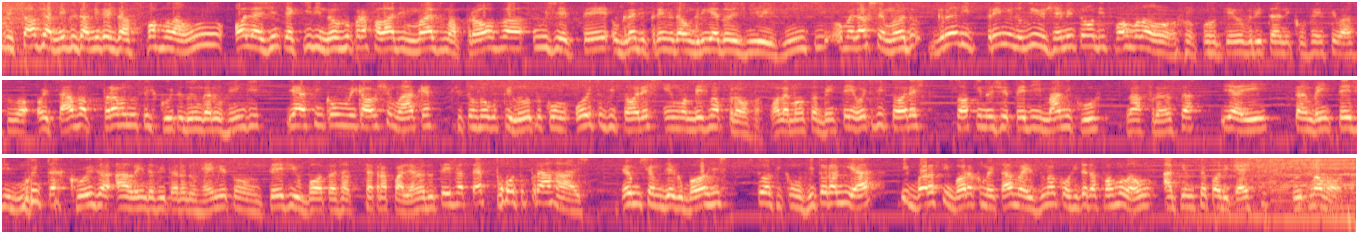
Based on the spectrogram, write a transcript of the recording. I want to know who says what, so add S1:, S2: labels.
S1: Salve, salve, amigos e amigas da Fórmula 1. Olha a gente aqui de novo para falar de mais uma prova, o GP, o Grande Prêmio da Hungria 2020, ou melhor chamando, Grande Prêmio do Lewis Hamilton de Fórmula 1, porque o britânico venceu a sua oitava prova no circuito do Húngaro Ring e assim como Michael Schumacher se tornou o piloto com oito vitórias em uma mesma prova. O alemão também tem oito vitórias, só que no GP de Manicourt, na França, e aí também teve muita coisa além da vitória do Hamilton. Teve o Bottas se atrapalhando, teve até ponto para a Haas. Eu me chamo Diego Borges, estou aqui com o Vitor Aguiar e bora sim, bora comentar mais uma corrida da Fórmula 1 aqui no seu podcast Última Volta.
